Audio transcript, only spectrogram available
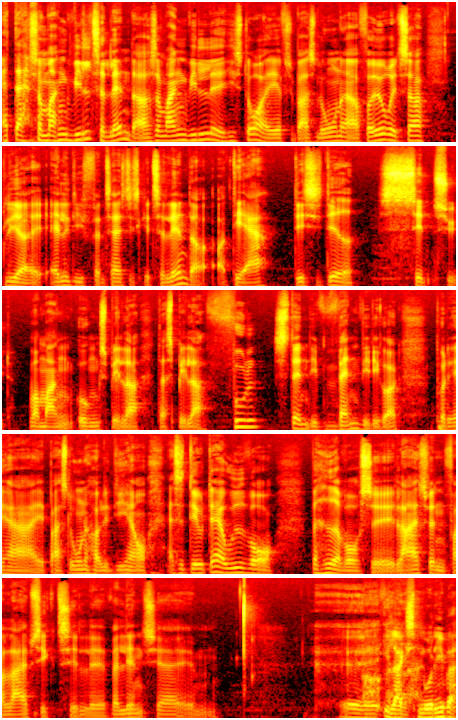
at der er så mange vilde talenter og så mange vilde historier i FC Barcelona, og for øvrigt så bliver alle de fantastiske talenter, og det er decideret sindssygt, hvor mange unge spillere, der spiller fuldstændig vanvittigt godt på det her øh, Barcelona-hold i de her år. Altså det er jo derude, hvor, hvad hedder vores øh, lejesvend fra Leipzig til øh, Valencia? Øh, øh, Ilax Moriba.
